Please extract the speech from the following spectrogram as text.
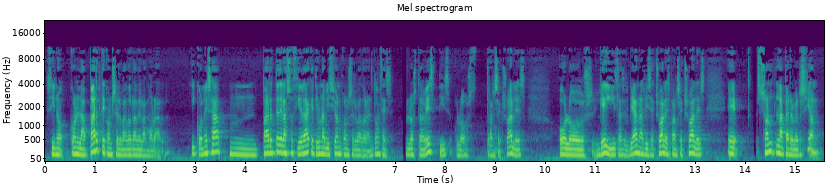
sino con la parte conservadora de la moral y con esa mm, parte de la sociedad que tiene una visión conservadora. Entonces, los travestis o los transexuales o los gays, las lesbianas, bisexuales, pansexuales, eh, son la perversión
